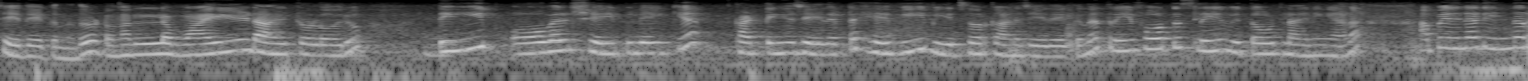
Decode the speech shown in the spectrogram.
ചെയ്തേക്കുന്നത് കേട്ടോ. നല്ല വൈഡ് ആയിട്ടുള്ള ഒരു ഡീപ്പ് ഓവൽ ഷേപ്പിലേക്ക് കട്ടിങ് ചെയ്തിട്ട് ഹെവി ബീഡ്സ് വർക്കാണ് ചെയ്തേക്കുന്നത്. Three fourth sleeve without lining ആണ്. അപ്പോൾ ഇതിനകത്ത് ഇന്നർ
